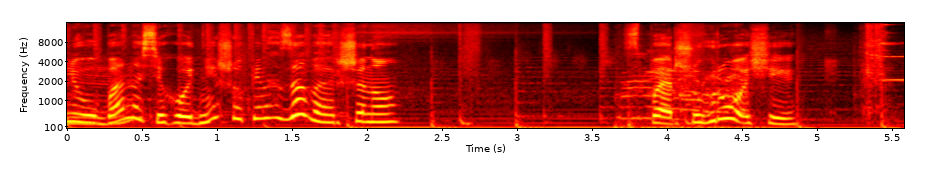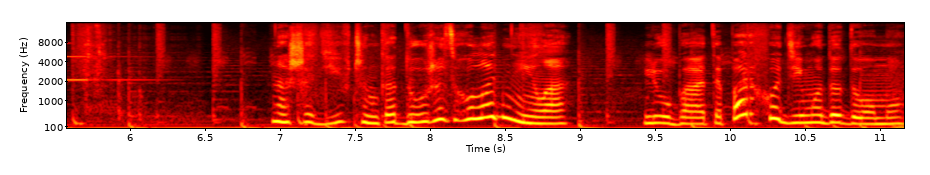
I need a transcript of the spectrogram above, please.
Люба, на сьогодні шопінг завершено. Спершу гроші. Наша дівчинка дуже зголодніла. Люба, а тепер ходімо додому.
